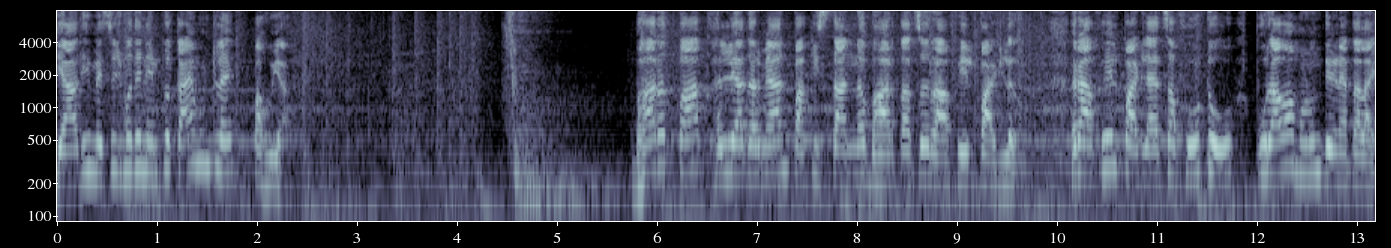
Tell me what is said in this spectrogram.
त्याआधी मेसेजमध्ये नेमकं काय म्हटलंय पाहूया. भारत पाक हल्ल्यादरम्यान पाकिस्ताननं भारताचं राफेल पाडलं. राफेल पाडल्याचा फोटो पुरावा म्हणून देण्यात आलाय.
